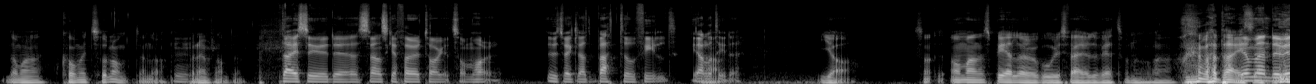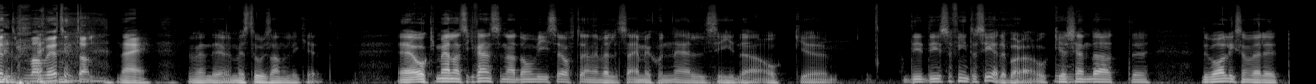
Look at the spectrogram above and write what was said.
de har kommit så långt ändå, Mm. på den fronten. DICE är ju det svenska företaget som har utvecklat Battlefield i alla Ja. tider. Ja. Så, om man spelar och bor i Sverige, då vet man nog vad, vad DICE Ja är. men det vet, man vet inte allt. Nej, men det är med stor sannolikhet. Eh, och mellansekvenserna, de visar ofta en väldigt så här, emotionell sida och eh, det, det är så fint att se det bara. Och Mm. jag kände att eh, det var liksom väldigt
